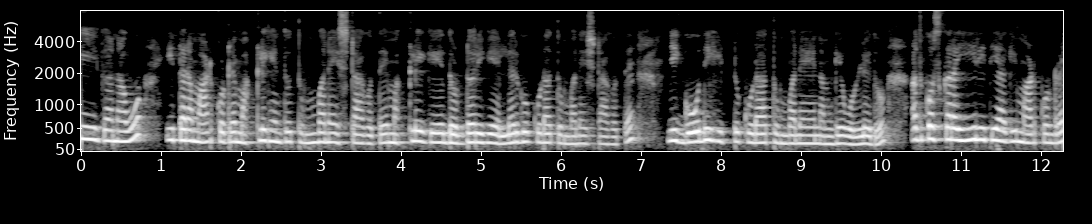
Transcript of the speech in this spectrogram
ಈಗ ನಾವು ಈ ಥರ ಮಾಡಿಕೊಟ್ರೆ ಮಕ್ಕಳಿಗಂತೂ ತುಂಬಾ ಇಷ್ಟ ಆಗುತ್ತೆ. ಮಕ್ಕಳಿಗೆ ದೊಡ್ಡವರಿಗೆ ಎಲ್ಲರಿಗೂ ಕೂಡ ತುಂಬಾ ಇಷ್ಟ ಆಗುತ್ತೆ. ಈ ಗೋಧಿ ಹಿಟ್ಟು ಕೂಡ ತುಂಬಾ ನಮಗೆ ಒಳ್ಳೆಯದು ಅದಕ್ಕೋಸ್ಕರ ಈ ರೀತಿಯಾಗಿ ಮಾಡಿಕೊಂಡ್ರೆ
